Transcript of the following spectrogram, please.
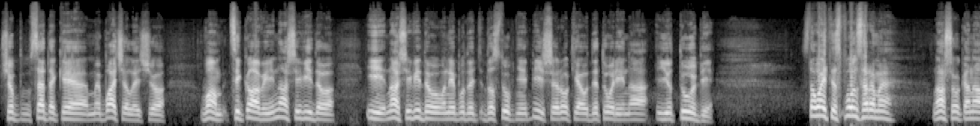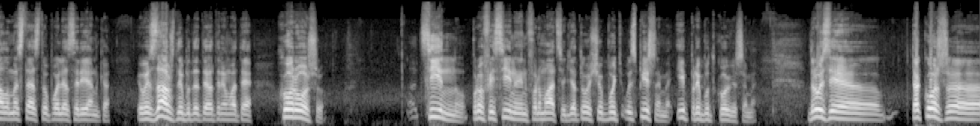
щоб все-таки ми бачили, що вам цікаві і наші відео, і наші відео вони будуть доступні більш широкій аудиторії на Ютубі. Ставайте спонсорами нашого каналу Мистецтво Поля Сирієнка. І ви завжди будете отримати хорошу, цінну, професійну інформацію для того, щоб бути успішними і прибутковішими. Друзі, е, також е,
